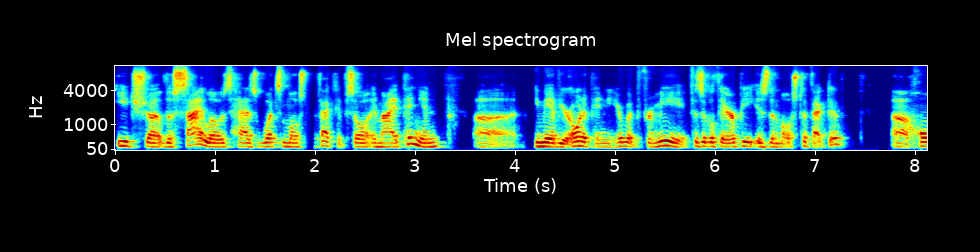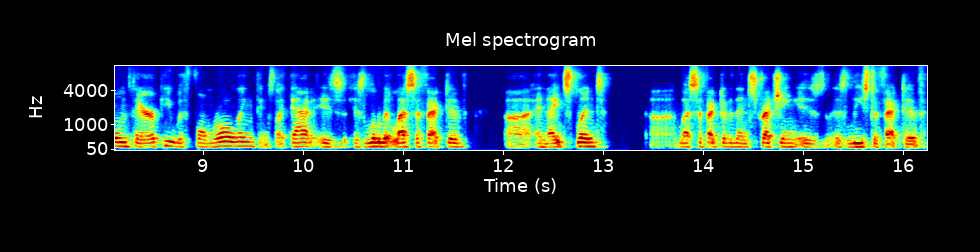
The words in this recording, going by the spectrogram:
each uh, the silos has what's most effective. So in my opinion, uh, you may have your own opinion here, but for me, physical therapy is the most effective. Uh, home therapy with foam rolling, things like that, is is a little bit less effective uh, a night splint, uh, less effective than stretching is, is least effective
